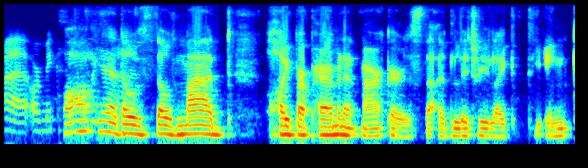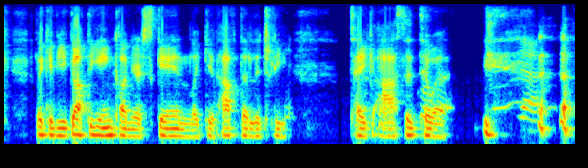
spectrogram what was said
Uh, or mix? Oh yeah, those those mad hyper permanent markers that had literally like the ink. Like if you got the ink on your skin, like you'd have to literally take acid to Scrub it. Yeah.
